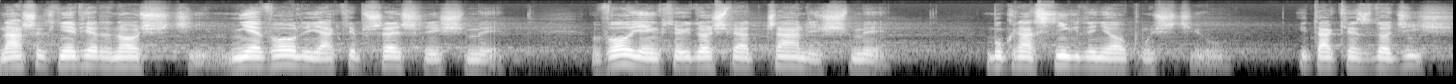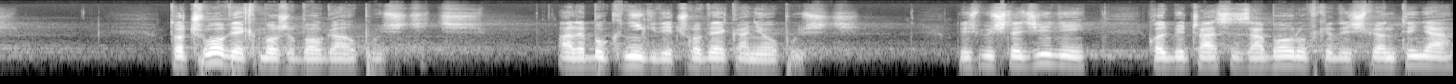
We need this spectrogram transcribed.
naszych niewierności, niewoli, jakie przeszliśmy, wojen, których doświadczaliśmy, Bóg nas nigdy nie opuścił. I tak jest do dziś to człowiek może Boga opuścić. ale Bóg nigdy człowieka nie opuści. Gdybyśmy śledzili choćby czasy zaborów, kiedy świątynia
